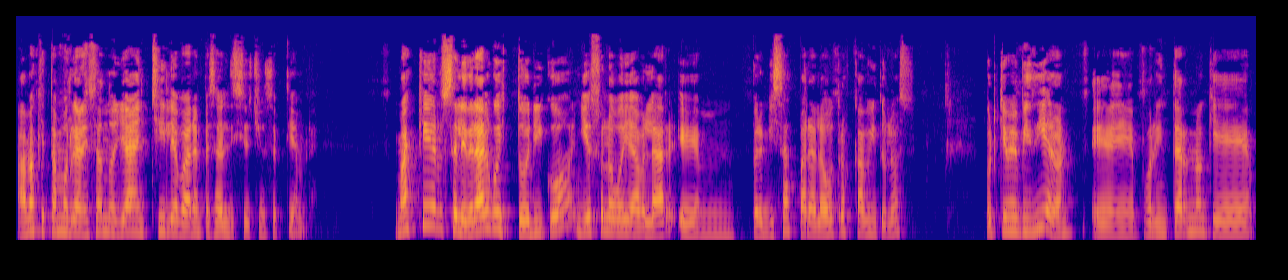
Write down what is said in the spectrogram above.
Además que estamos organizando ya en Chile para empezar el 18 de septiembre. Más que celebrar algo histórico, y eso lo voy a hablar, em, pero quizás para los otros capítulos, porque me pidieron eh, por interno que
